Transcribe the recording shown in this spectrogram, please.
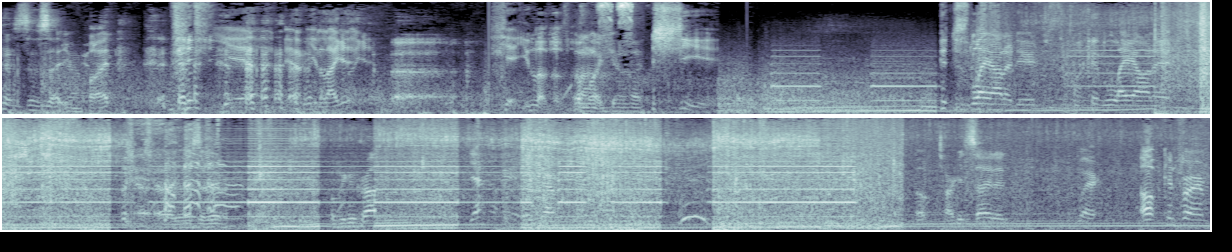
Is is that your butt? yeah, yeah, you like it? Yeah, you love those Oh my god. Shit. Just lay on it, dude. Just fucking lay on it. Uh, there's the river. Hope we can cross. Yeah. Oh, target sighted. Where? Oh, confirmed.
